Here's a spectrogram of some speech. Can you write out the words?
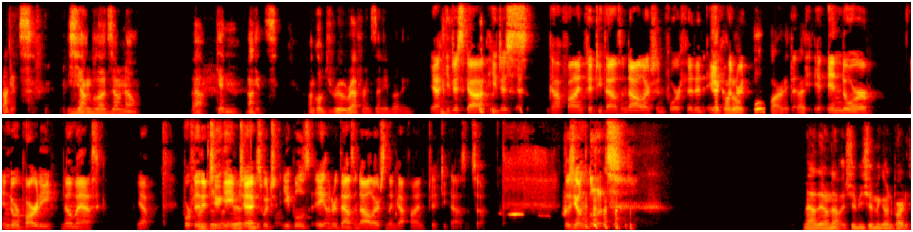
buckets. These young bloods don't know about getting buckets. Uncle Drew reference anybody? Yeah, he just got he just got fined fifty thousand dollars and forfeited eight hundred pool party, right? Indoor indoor party, no mask. Yeah, forfeited two game yeah, checks, which equals eight hundred thousand dollars, and then got fined fifty thousand. So those young bloods. now they don't know. It should be shouldn't be going to parties.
